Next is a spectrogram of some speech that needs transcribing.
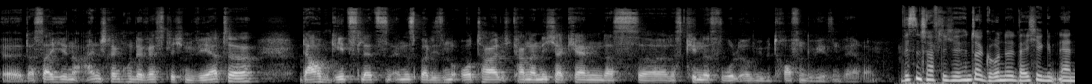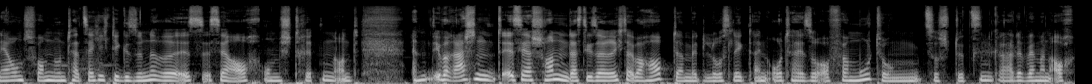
äh, das sei hier eine Einschränkung der westlichen Werte. Darum geht es letzten Endes bei diesem Urteil. Ich kann da nicht erkennen, dass äh, das Kindeswohl irgendwie betroffen gewesen wäre. Wissenschaftliche Hintergründe, welche Ernährungsform nun tatsächlich die gesündere ist, ist ja auch umstritten. Und ähm, überraschend ist ja schon, dass dieser Richter überhaupt damit loslegt, ein Urteil so auf Vermutungen zu stützen. Gerade wenn man auch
